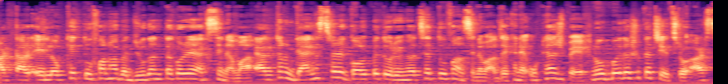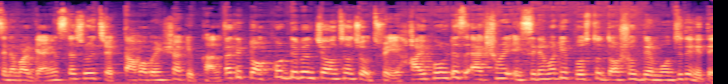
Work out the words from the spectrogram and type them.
আর তার এই লক্ষ্যে তুফান হবে যুগান্তকারী এক সিনেমা। একজন গ্যাংস্টারের গল্পে তৈরি হয়েছে তুফান সিনেমা, যেখানে উঠে আসবে নব্বই দশকের চিত্র। আর সিনেমার গ্যাংস্টার চরিত্রে কাঁপাবেন শাকিব খান। তাকে টক্কর দেবেন চঞ্চল চৌধুরী। হাই ভোল্টেজ অ্যাকশনের এই সিনেমাটি প্রস্তুত দর্শকদের মন নিতে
